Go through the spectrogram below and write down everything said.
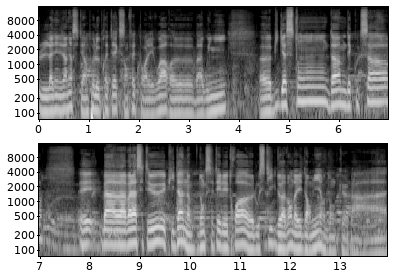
l'année dernière c'était un peu le prétexte en fait pour aller voir euh, bah, Winnie, euh, Bigaston, Dame d'écoute ça. Et bah voilà c'était eux et puis Dan. Donc c'était les trois loustiques de avant d'aller dormir. Donc bah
